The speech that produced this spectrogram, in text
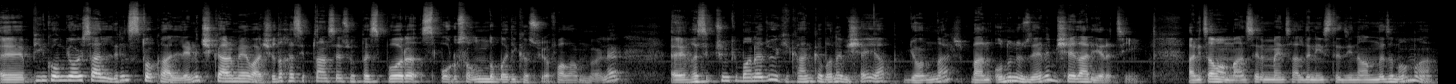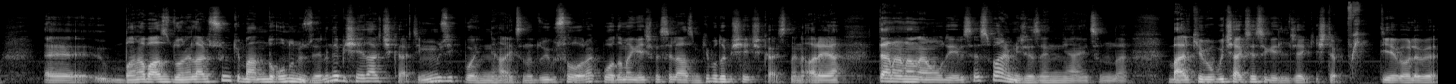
E, Pinkon görsellerin stok hallerini çıkarmaya başladı. Hasip'ten ses yok. Hasip bu ara spor salonunda body kasıyor falan böyle. E, Hasip çünkü bana diyor ki kanka bana bir şey yap gönder. Ben onun üzerine bir şeyler yaratayım. Hani tamam ben senin mentalde ne istediğini anladım ama e, bana bazı doneler sun ki ben de onun üzerine bir şeyler çıkartayım. Müzik bu en nihayetinde duygusal olarak bu adama geçmesi lazım ki bu da bir şey çıkarsın. Hani araya dananana diye bir ses vermeyeceğiz en nihayetinde. Belki bir bıçak sesi gelecek işte diye böyle bir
